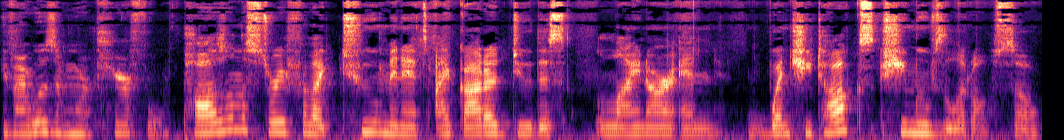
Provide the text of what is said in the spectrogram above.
if I wasn't more careful. Pause on the story for like two minutes. I gotta do this line art, and when she talks, she moves a little. So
